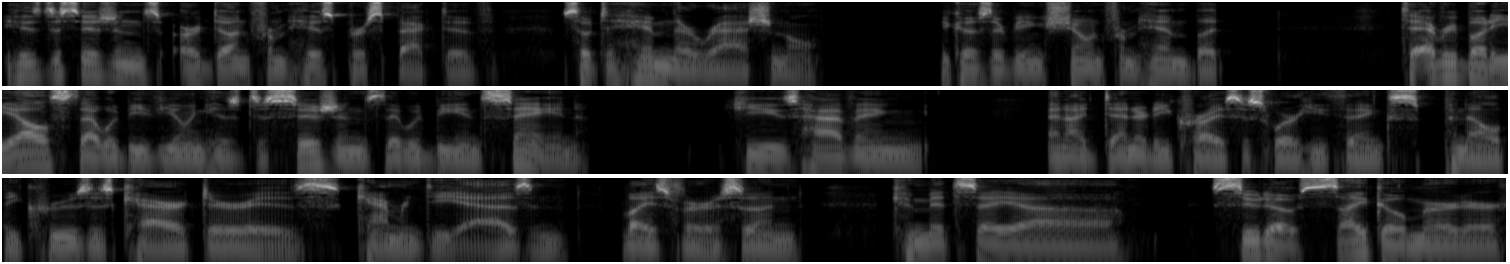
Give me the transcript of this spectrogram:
his decisions are done from his perspective. So to him, they're rational because they're being shown from him. But to everybody else that would be viewing his decisions, they would be insane. He's having an identity crisis where he thinks Penelope Cruz's character is Cameron Diaz and vice versa, and commits a uh, pseudo psycho murder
